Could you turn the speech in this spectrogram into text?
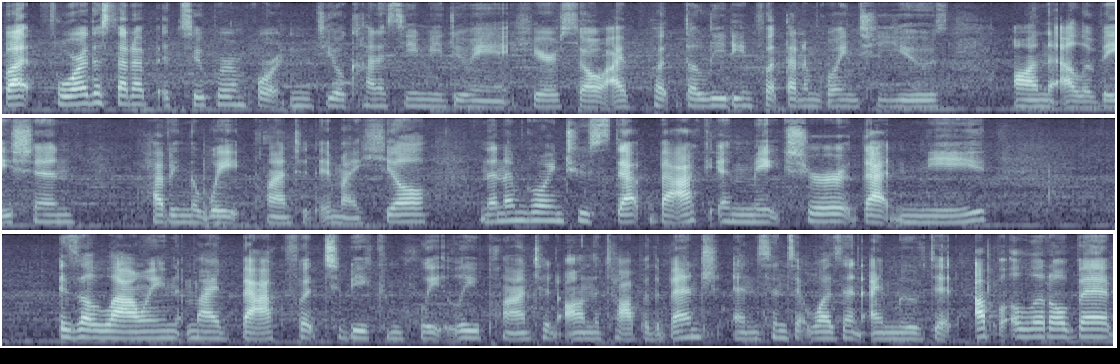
But for the setup, it's super important. You'll kind of see me doing it here. So I put the leading foot that I'm going to use on the elevation, having the weight planted in my heel. And then I'm going to step back and make sure that knee is allowing my back foot to be completely planted on the top of the bench. And since it wasn't, I moved it up a little bit.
